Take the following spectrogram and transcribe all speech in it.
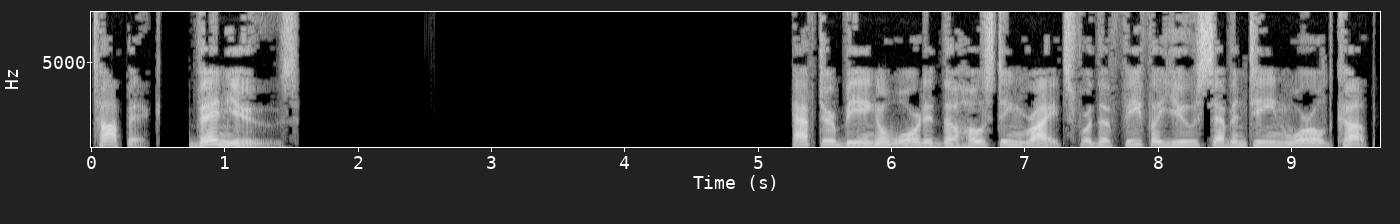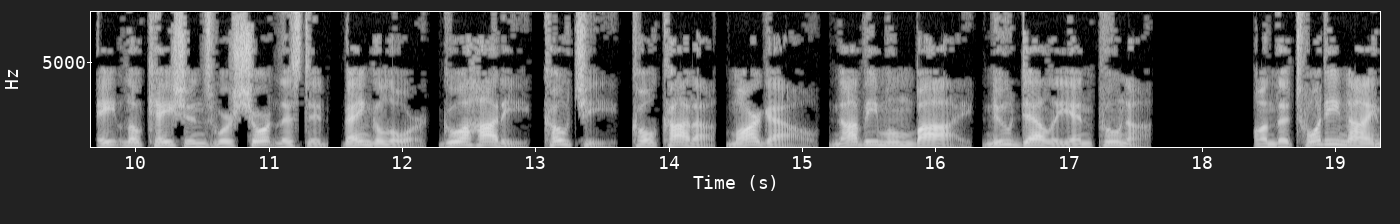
Topic. Venues After being awarded the hosting rights for the FIFA U-17 World Cup, eight locations were shortlisted, Bangalore, Guwahati, Kochi, Kolkata, Margao, Navi Mumbai, New Delhi and Pune. On 29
